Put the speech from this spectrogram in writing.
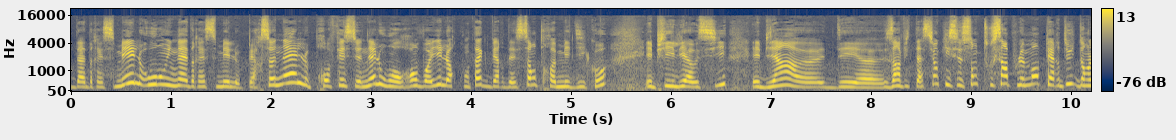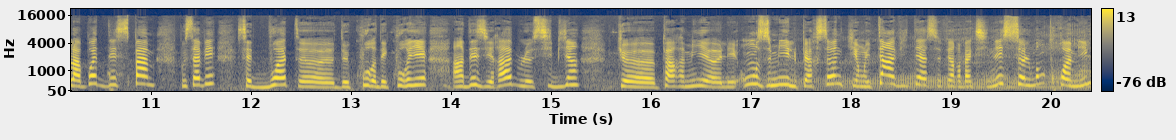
d'adresse mail ou ont une adresse mail personnelle, professionnelle ou ont renvoyé leurs contacts vers des centres médicaux. Et puis il y a aussi eh bien, euh, des euh, invitations qui se sont tout simplement perdues dans la boîte des spams. Vous savez, cette boîte euh, de cours des courriers indésirables, si bien que parmi les 11 000 personnes qui ont été invitées à se faire vacciner, seulement 3 000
